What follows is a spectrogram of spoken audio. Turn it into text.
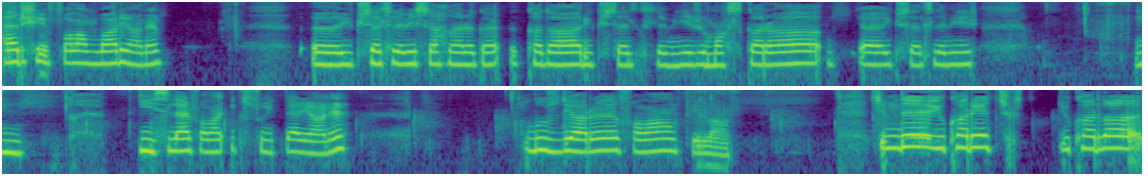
her şey falan var yani. Ee, yükseltilebilir silahlara kadar yükseltilebilir maskara e, yükseltilebilir hmm, giysiler falan ilk suitler yani. Buz diyarı falan filan. Şimdi yukarıya çık yukarıda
